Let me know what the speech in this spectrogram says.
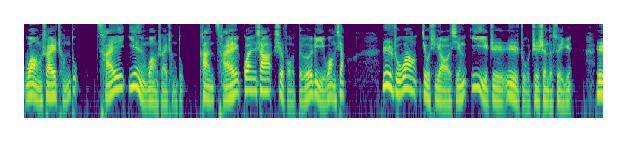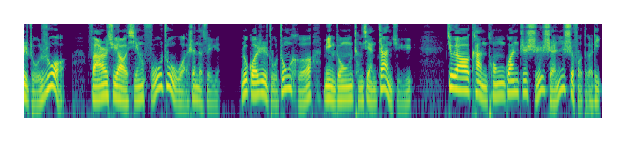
旺衰程度、财印旺衰程度，看财官杀是否得力旺相。日主旺就需要行抑制日主之身的岁运，日主弱反而需要行扶助我身的岁运。如果日主中和，命中呈现战局，就要看通关之食神是否得力。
